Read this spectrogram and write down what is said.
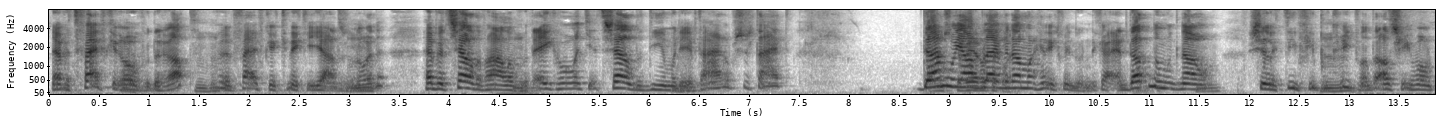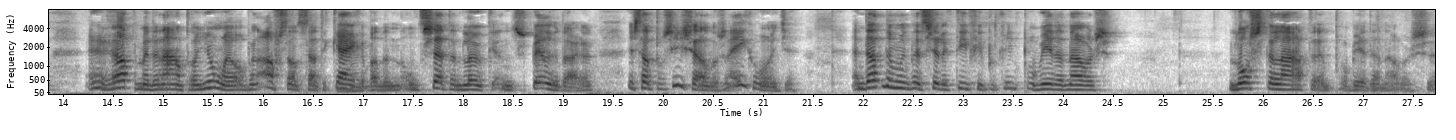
We hebben het vijf keer over de rat. We hebben vijf keer knikken, ja, dat is in orde. Hebben we hetzelfde verhaal over het eekhoorntje. Hetzelfde dier, maar die heeft haar op zijn staart. Daar is moet je afblijven, ook dan mag je niks meer doen. En dat noem ik nou selectief hypocriet. Want als je gewoon een rat met een aantal jongen op een afstand staat te kijken, wat een ontzettend leuk en speelgedrag is, is dat precies hetzelfde als een eekhoorntje. En dat noem ik met selectief hypocriet. Probeer dat nou eens los te laten en probeer daar nou eens eh,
